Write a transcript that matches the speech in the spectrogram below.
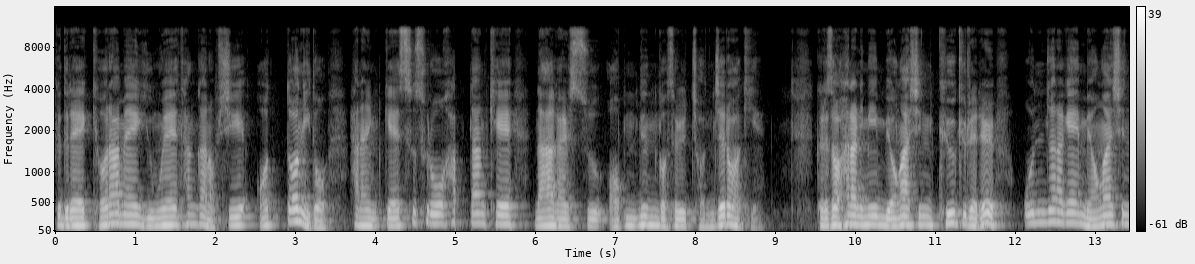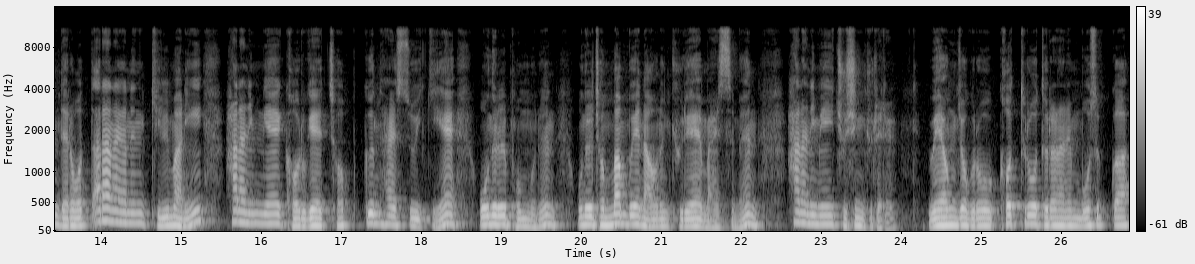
그들의 결함의 유무에 상관없이 어떤 이도 하나님께 스스로 합당케 나아갈 수 없는 것을 전제로 하기에. 그래서 하나님이 명하신 그 규례를 온전하게 명하신 대로 따라가는 길만이 하나님의 거룩에 접근할 수 있기에 오늘 본문은 오늘 전반부에 나오는 규례의 말씀은 하나님이 주신 규례를 외형적으로 겉으로 드러나는 모습과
